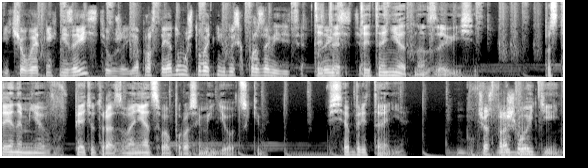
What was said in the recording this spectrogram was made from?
и что, вы от них не зависите уже? Я просто, я думаю, что вы от них до сих пор зависите. Ты, зависите. Ты, это не от нас зависит. Постоянно мне в 5 утра звонят с вопросами идиотскими. Вся Британия. Что в любой день.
